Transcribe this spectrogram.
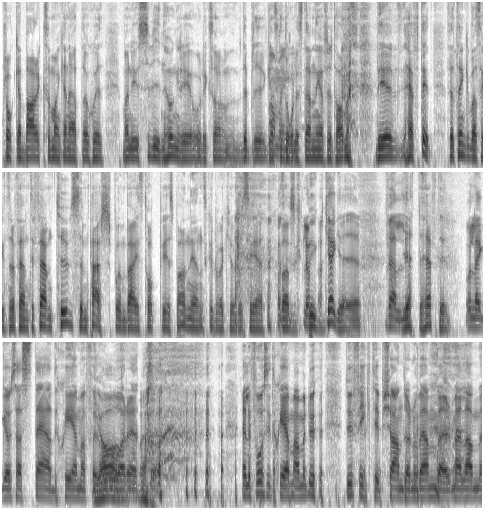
plocka bark som man kan äta och skit. Man är ju svinhungrig och liksom, det blir ganska men- dålig stämning efter ett tag. Men det är häftigt. Så jag tänker bara 655 000 pers på en bergstopp i Spanien skulle vara kul att se. Bara bygga grejer. Väldigt. Jättehäftigt. Och lägga så här städschema för Ja. året. Och Eller få sitt schema. Men du, du fick typ 22 november mellan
